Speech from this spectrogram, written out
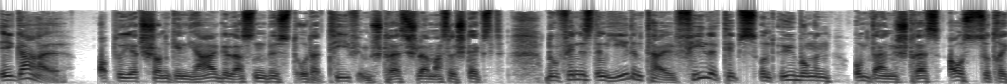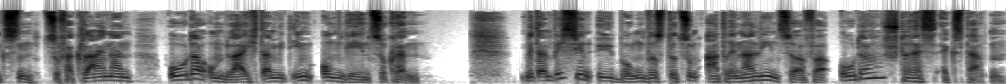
Egal, ob du jetzt schon genial gelassen bist oder tief im Stressschlamassel steckst, du findest in jedem Teil viele Tipps und Übungen, um deinen Stress auszutricksen, zu verkleinern oder um leichter mit ihm umgehen zu können. Mit ein bisschen Übung wirst du zum Adrenalinsurfer oder Stressexperten.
